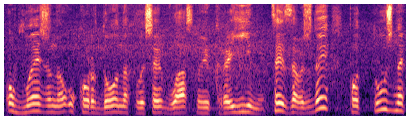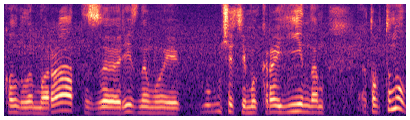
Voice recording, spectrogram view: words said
обмежена у кордонах лише власної країни. Це завжди потужний конгломерат з різними участями країн. Тобто, ну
